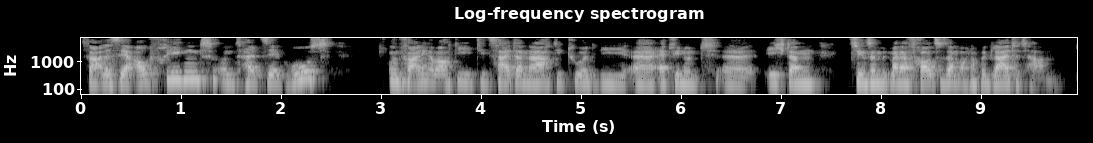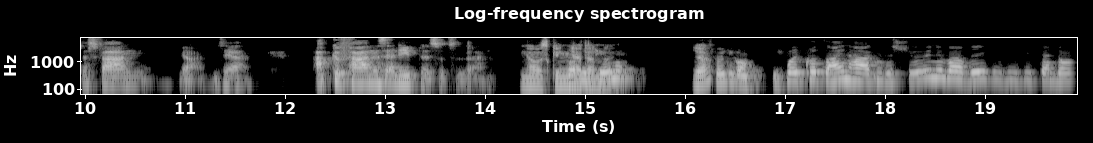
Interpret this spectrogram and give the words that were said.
es war alles sehr aufregend und halt sehr groß und vor allen Dingen aber auch die, die Zeit danach, die Tour, die äh, Edwin und äh, ich dann beziehungsweise mit meiner Frau zusammen auch noch begleitet haben. Das war ein, ja, ein sehr abgefahrenes Erlebnis sozusagen. Ja, es ging ja, ja dann. Schöne, ja? Entschuldigung, ich wollte kurz einhaken. Das Schöne war wirklich, wie sich dann doch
